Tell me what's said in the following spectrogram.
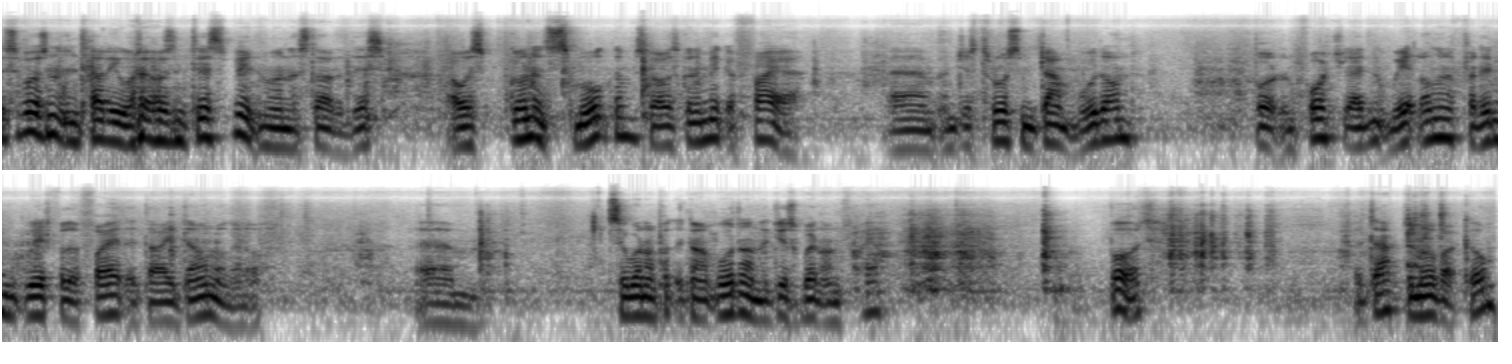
This wasn't entirely what I was anticipating when I started this. I was going to smoke them, so I was going to make a fire um, and just throw some damp wood on. But unfortunately, I didn't wait long enough. I didn't wait for the fire to die down long enough. Um, so when I put the damp wood on, it just went on fire. But adapt and overcome.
